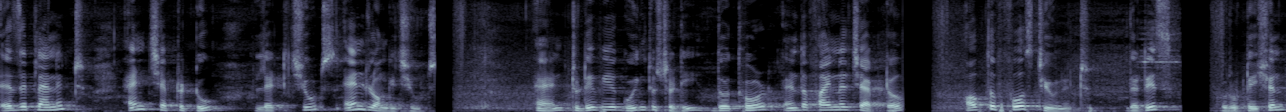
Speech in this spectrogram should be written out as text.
as a Planet and Chapter 2 Latitudes and Longitudes. And today we are going to study the third and the final chapter of the first unit that is rotation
